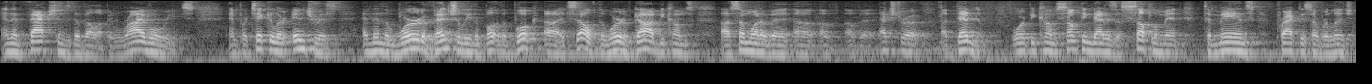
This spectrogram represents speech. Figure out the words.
And then factions develop and rivalries and particular interests. And then the word eventually, the, bo- the book uh, itself, the word of God, becomes uh, somewhat of, uh, of, of an extra addendum, or it becomes something that is a supplement to man's practice of religion.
